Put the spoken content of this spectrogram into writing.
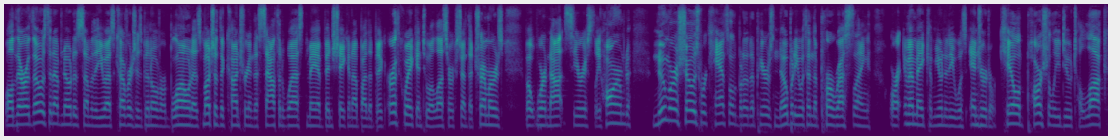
While there are those that have noted some of the U.S. coverage has been overblown, as much of the country in the south and west may have been shaken up by the big earthquake and to a lesser extent the tremors, but were not seriously harmed. Numerous shows were canceled, but it appears nobody within the pro wrestling or MMA community was injured or killed, partially due to luck.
